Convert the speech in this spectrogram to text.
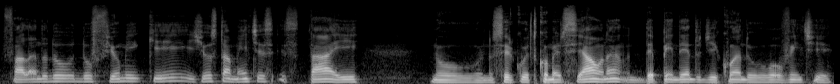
falando do, do filme que justamente está aí no, no circuito comercial, né? Dependendo de quando o ouvinte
